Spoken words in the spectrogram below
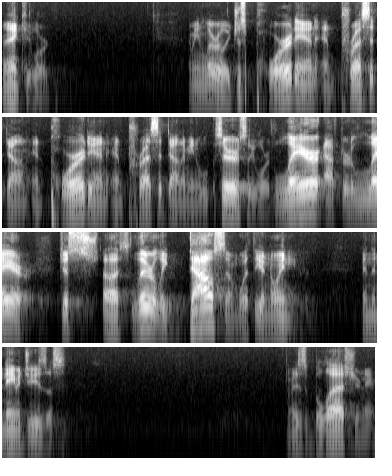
Thank you, Lord. I mean, literally, just pour it in and press it down and pour it in and press it down. I mean, seriously, Lord, layer after layer. just uh, literally douse them with the anointing in the name of Jesus. Just bless your name.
